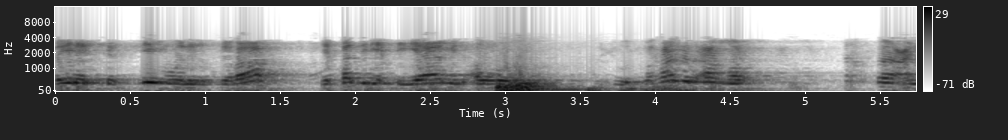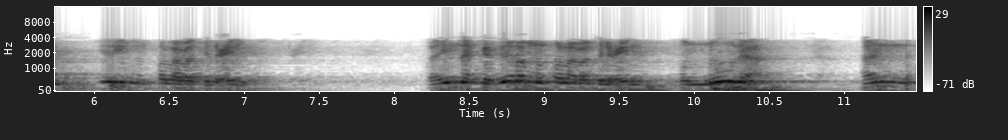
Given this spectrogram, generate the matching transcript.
بين التسليم والانصراف بقدر قيام أو سجود وهذا الأمر أخفى عن كثير من طلبة العلم فإن كثيرا من طلبة العلم يظنون أن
